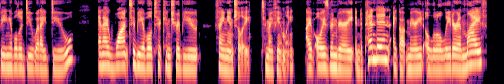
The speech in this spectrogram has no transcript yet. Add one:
being able to do what I do. And I want to be able to contribute financially to my family. I've always been very independent. I got married a little later in life,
